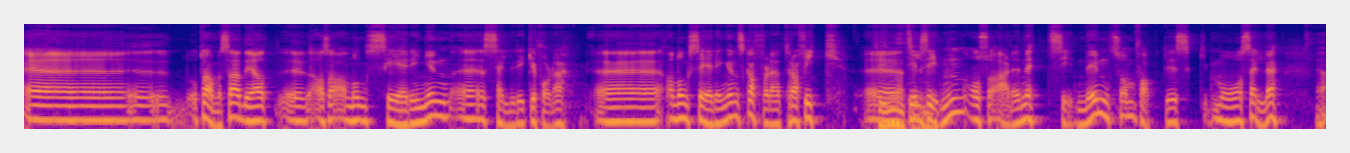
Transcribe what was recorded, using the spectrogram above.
eh, å ta med seg. Det at altså, annonseringen selger ikke for deg. Eh, annonseringen skaffer deg trafikk eh, Til til siden, og så er det nettsiden din som faktisk må selge. Ja.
